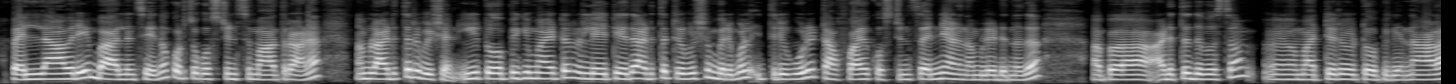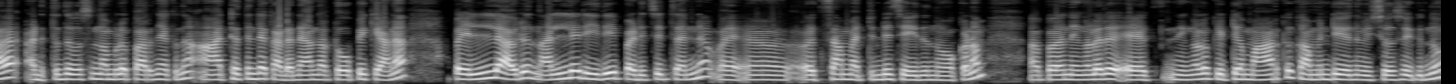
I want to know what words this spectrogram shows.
അപ്പോൾ എല്ലാവരെയും ബാലൻസ് ചെയ്യുന്ന കുറച്ച് ക്വസ്റ്റ്യൻസ് മാത്രമാണ് നമ്മൾ അടുത്ത റിവിഷൻ ഈ ടോപ്പിക്കുമായിട്ട് റിലേറ്റ് ചെയ്ത് അടുത്ത റിവിഷൻ വരും വരുമ്പോൾ ഇത്തിരി കൂടി ടഫായ ക്വസ്റ്റ്യൻസ് തന്നെയാണ് നമ്മൾ ഇടുന്നത്. അപ്പോൾ അടുത്ത ദിവസം മറ്റൊരു ടോപ്പിക്ക് നാളെ അടുത്ത ദിവസം നമ്മൾ പറഞ്ഞേക്കുന്ന ആറ്റത്തിന്റെ ഘടന എന്ന ടോപ്പിക്കാണ് അപ്പോൾ എല്ലാവരും നല്ല രീതിയിൽ പഠിച്ചിട്ട് തന്നെ എക്സാം അറ്റൻഡ് ചെയ്ത് നോക്കണം. അപ്പോൾ നിങ്ങളൊരു നിങ്ങൾ കിട്ടിയ മാർക്ക് കമന്റ് ചെയ്യുമെന്ന് വിശ്വസിക്കുന്നു.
